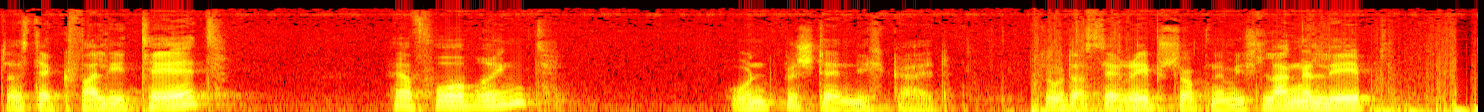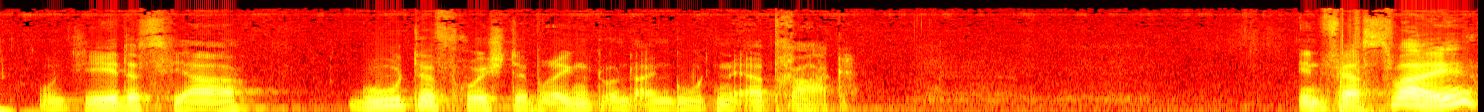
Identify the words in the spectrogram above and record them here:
dass der Qualität hervorbringt und Beständigkeit, so dass der Rebstock nämlich lange lebt und jedes Jahr gute Früchte bringt und einen guten Ertrag. In Vers 2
